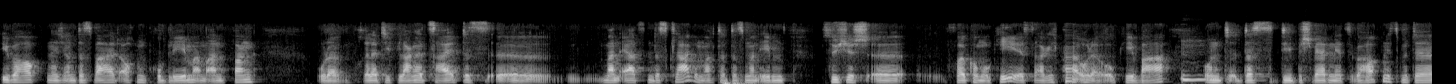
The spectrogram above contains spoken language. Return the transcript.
Überhaupt nicht. Und das war halt auch ein Problem am Anfang oder relativ lange Zeit, dass äh, man Ärzten das klar gemacht hat, dass man eben psychisch äh, vollkommen okay ist, sage ich mal, oder okay war mhm. und dass die Beschwerden jetzt überhaupt nichts mit der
